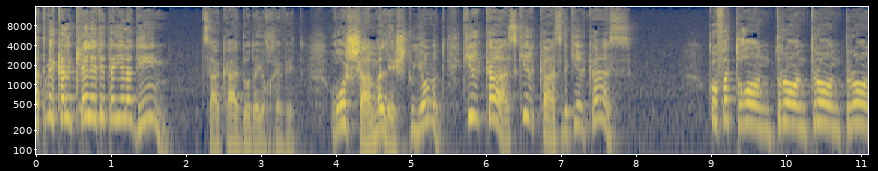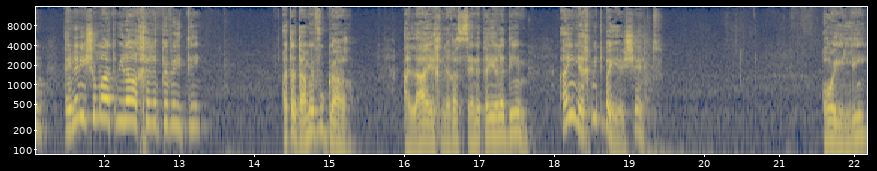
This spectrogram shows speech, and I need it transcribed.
את מקלקלת את הילדים! צעקה הדודה יוכבת. ראשה מלא שטויות. קרקס, קרקס וקרקס. קופטרון, טרון, טרון, טרון. אינני שומעת מילה אחרת בביתי. את אדם מבוגר. עלייך לרסן את הילדים. אינך מתביישת. אוי לי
